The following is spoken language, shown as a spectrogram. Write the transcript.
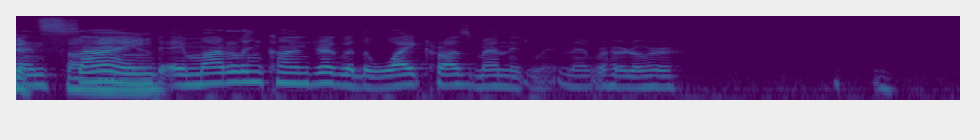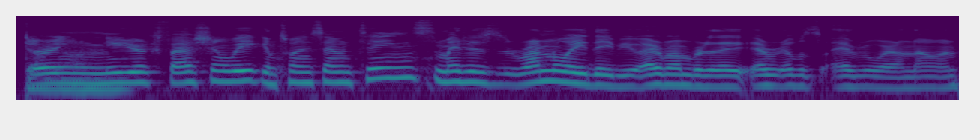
and signed a modeling contract with the White Cross Management. Never heard of her. Don't know her. During New York Fashion Week in 2017, made his runway debut. I remember that it was everywhere on that one.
